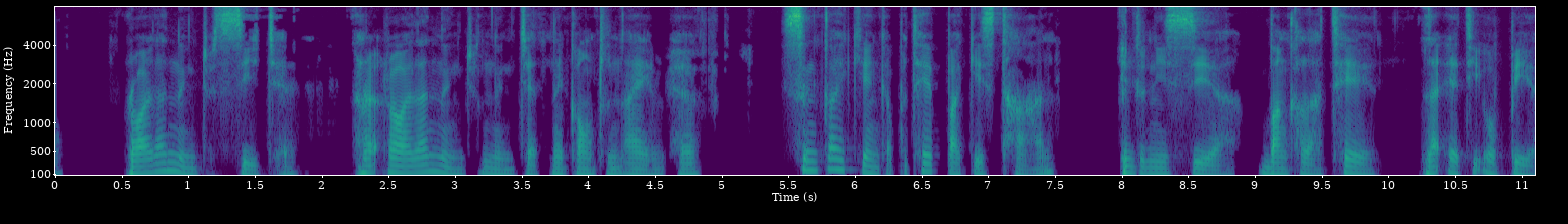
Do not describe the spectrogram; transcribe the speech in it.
กร้อยละ 1.47 และร้อยละ 1.17 ในกองทุน IMF ซึ่งใกล้เคียงกับประเทศปากีสถาน อินโดนีเซีย บังคลาเทศ และเอธิโอเปีย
